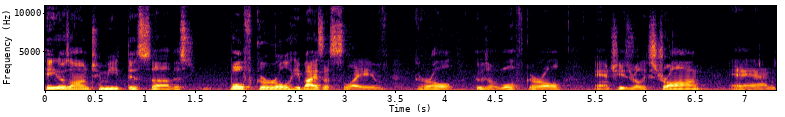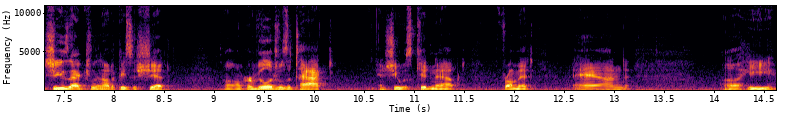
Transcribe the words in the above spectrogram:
he goes on to meet this uh, this wolf girl. He buys a slave girl who's a wolf girl, and she's really strong. And she's actually not a piece of shit. Um, her village was attacked, and she was kidnapped from it. And uh, he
